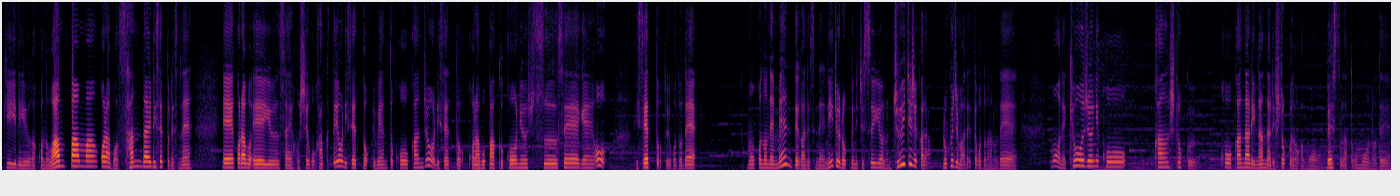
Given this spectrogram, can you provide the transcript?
きい理由がこのワンパンマンコラボ3大リセットですね。えー、コラボ英雄祭星5確定をリセット、イベント交換所をリセット、コラボパック購入数制限をリセットということで、もうこのねメンテがですね26日水曜の11時から6時までってことなのでもうね今日中に交換しとく交換なりなんなりしとくのがもうベストだと思うので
